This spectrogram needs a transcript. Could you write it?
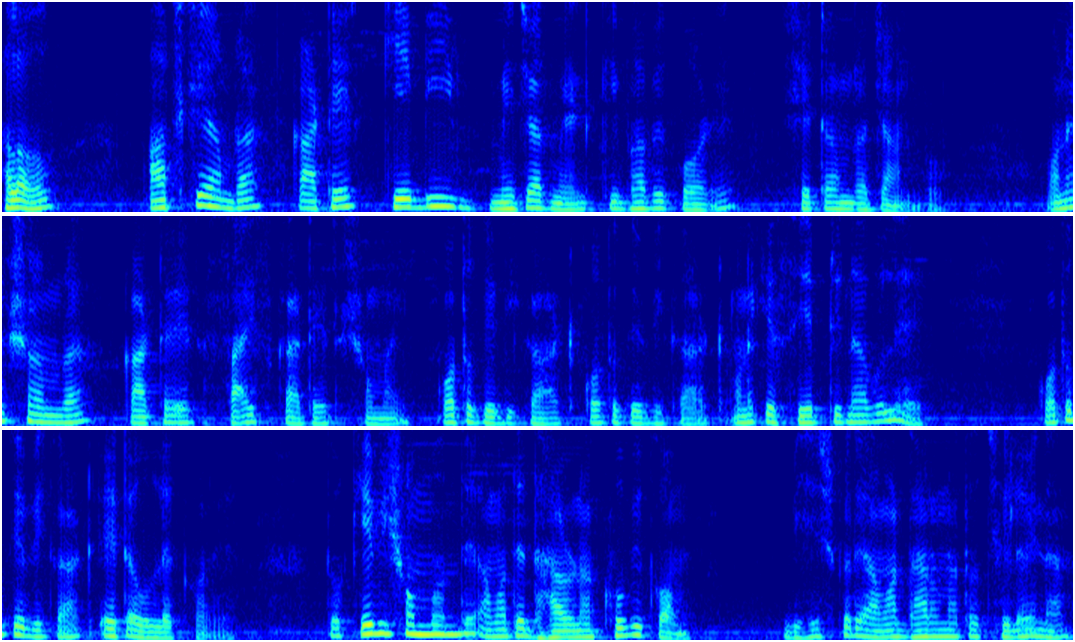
হ্যালো আজকে আমরা কাঠের কেবি মেজারমেন্ট কীভাবে করে সেটা আমরা জানব। অনেক সময় আমরা কাঠের সাইজ কাঠের সময় কত কেবি কাঠ, কত কেবি কাঠ, অনেকে সেফটি না বলে কত কেবি কাঠ এটা উল্লেখ করে। তো কেবি সম্বন্ধে আমাদের ধারণা খুবই কম, বিশেষ করে আমার ধারণা তো ছিলই না।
